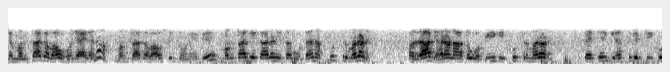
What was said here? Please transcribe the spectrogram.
जब ममता का अभाव हो जाएगा ना ममता का अभाव सिद्ध होने से ममता के कारण ये सब होता है ना पुत्र मरण और राज हरण आदो अपी की पुत्र मरण। कहते हैं गृहस्थ व्यक्ति को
